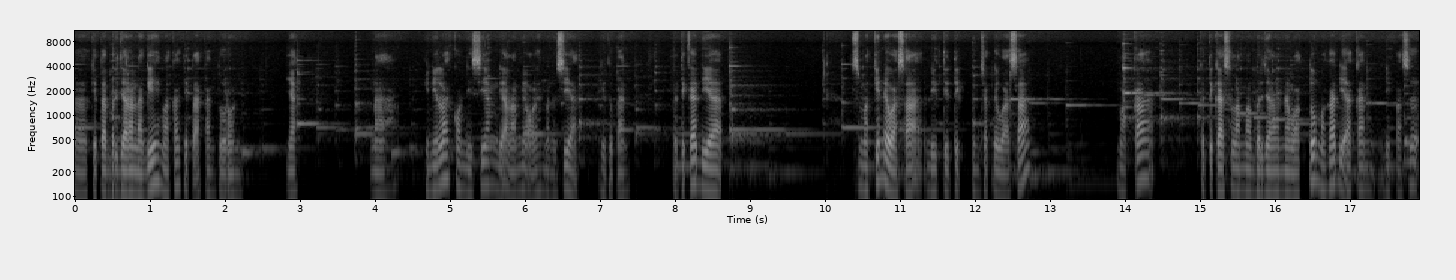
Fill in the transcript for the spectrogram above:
eh, kita berjalan lagi, maka kita akan turun. Ya. Nah, inilah kondisi yang dialami oleh manusia, gitu kan? Ketika dia semakin dewasa di titik puncak dewasa, maka ketika selama berjalannya waktu maka dia akan di fase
